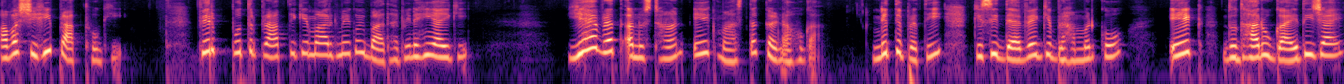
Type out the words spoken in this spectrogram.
अवश्य ही प्राप्त होगी। फिर पुत्र प्राप्ति के मार्ग में कोई बाधा भी नहीं आएगी। यह व्रत अनुष्ठान एक मास तक करना होगा। नित्य प्रति किसी दैवज्ञ ब्राह्मण को एक दुधारू गाय दी जाए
